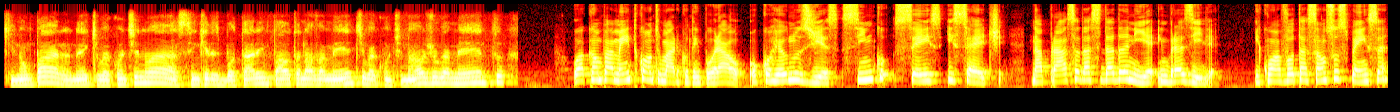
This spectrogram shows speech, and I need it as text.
que não para, né? Que vai continuar. Assim que eles botarem em pauta novamente, vai continuar o julgamento. O acampamento contra o marco temporal ocorreu nos dias 5, 6 e 7, na Praça da Cidadania, em Brasília. E com a votação suspensa,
